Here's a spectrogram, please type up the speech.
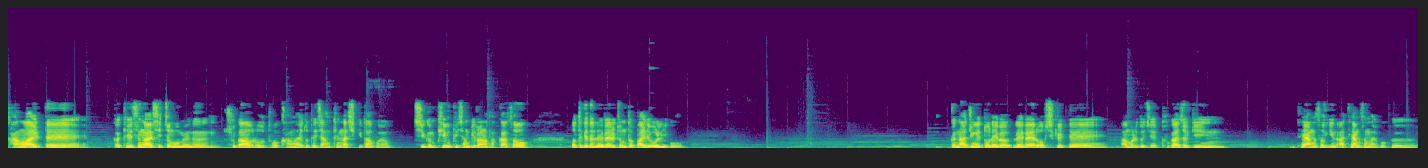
강화할 때 그러니까 계승할 시점 오면은 추가로 더 강화해도 되지 않겠나 싶기도 하고요. 지금 PVP 장비로 하나 바꿔서 어떻게든 레벨을 좀 더 빨리 올리고 그러니까 나중에 또 레벨, 레벨업 시킬 때 아무래도 이제 부가적인 태양석이나 아 태양석 말고 그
